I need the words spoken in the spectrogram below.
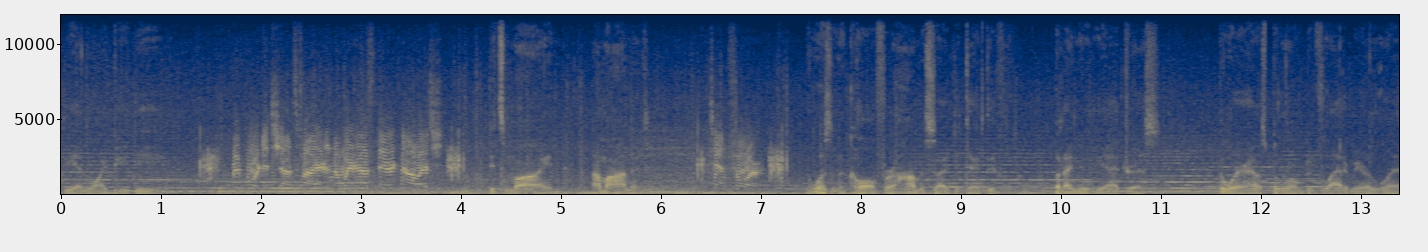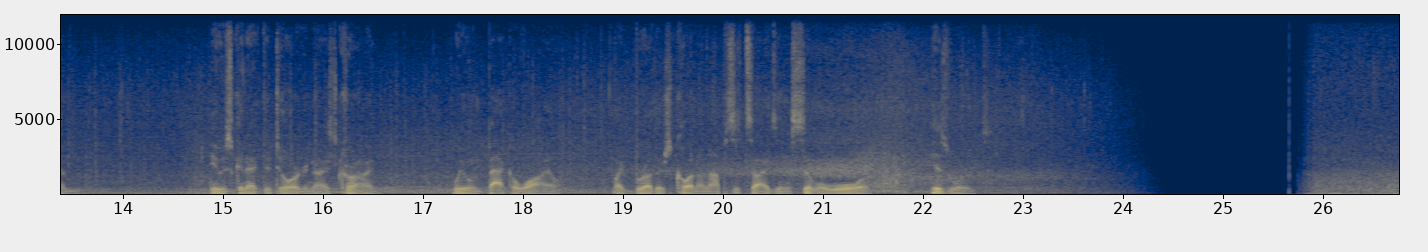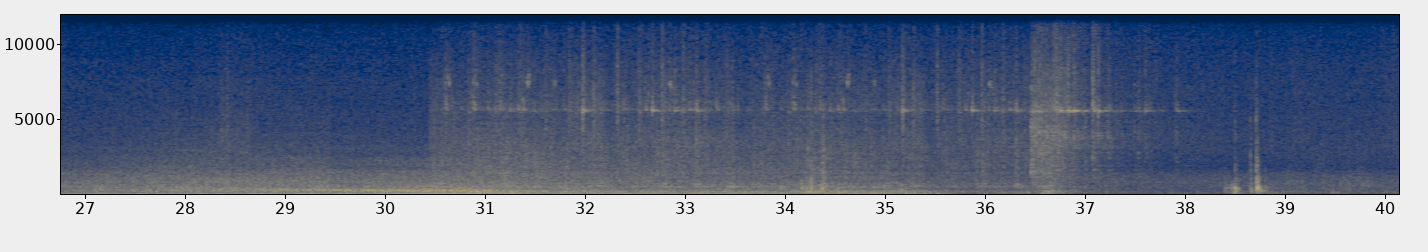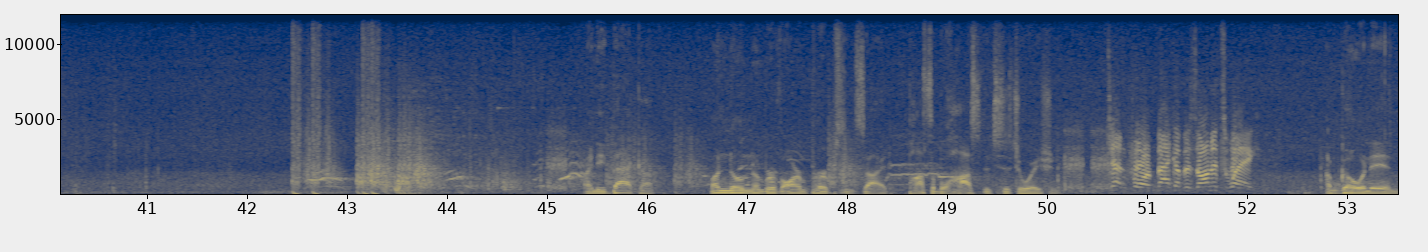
The NYPD. Reported shots fired in the warehouse there, acknowledged. It's mine. I'm on it. 10-4. It wasn't a call for a homicide detective, but I knew the address. The warehouse belonged to Vladimir Lem. He was connected to organized crime. We went back a while, like brothers caught on opposite sides in a civil war. His words. I need backup. Unknown number of armed perps inside. Possible hostage situation. 10-4, backup is on its way. I'm going in.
